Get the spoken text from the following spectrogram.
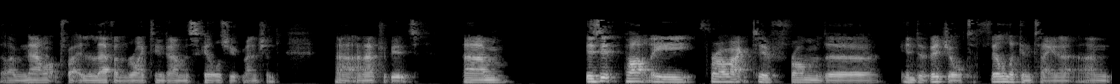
I'm now up to 11 writing down the skills you've mentioned uh, and attributes. Um, is it partly proactive from the individual to fill the container and,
